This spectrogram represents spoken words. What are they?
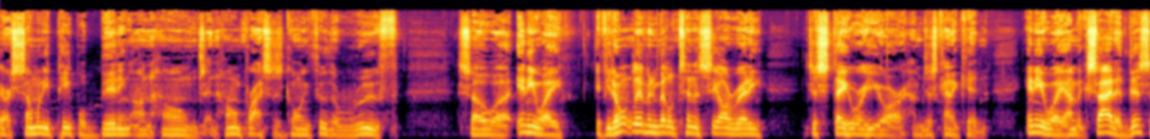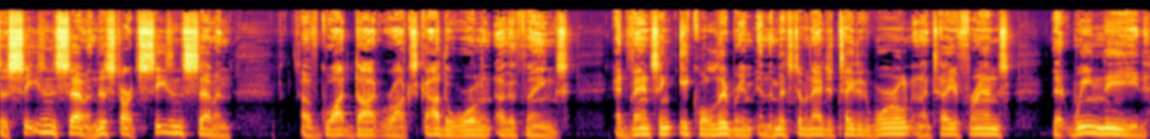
there are so many people bidding on homes and home prices going through the roof. So, uh, anyway, if you don't live in Middle Tennessee already, just stay where you are. I'm just kind of kidding. Anyway, I'm excited. This is season seven. This starts season seven of Gwot Dot Rocks, God, the World, and Other Things, advancing equilibrium in the midst of an agitated world. And I tell you, friends, that we need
